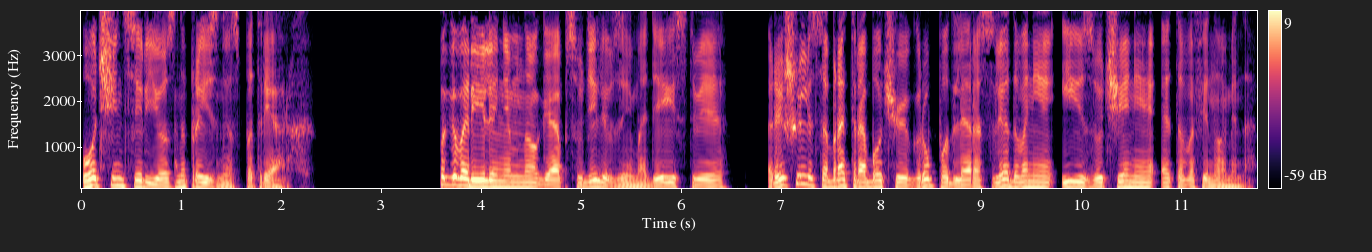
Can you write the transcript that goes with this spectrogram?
Очень серьезно произнес патриарх. Поговорили немного, обсудили взаимодействие, решили собрать рабочую группу для расследования и изучения этого феномена.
